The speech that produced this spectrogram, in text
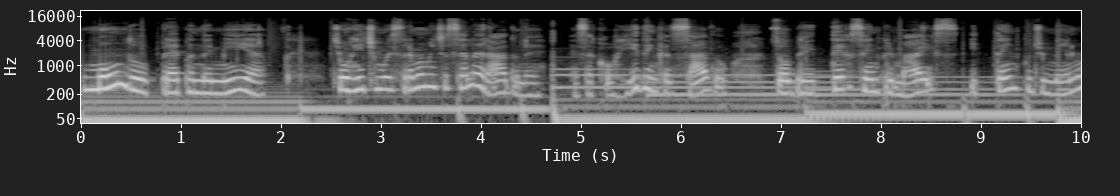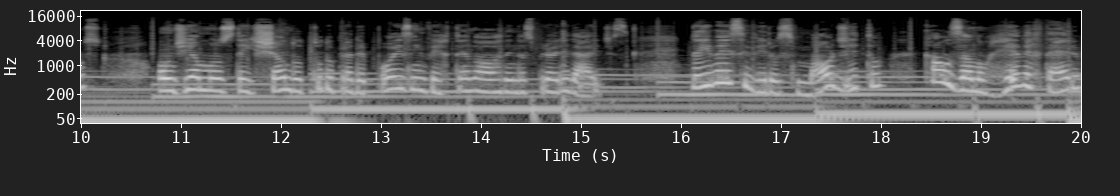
O mundo pré-pandemia tinha um ritmo extremamente acelerado, né? Essa corrida incansável sobre ter sempre mais e tempo de menos, onde íamos deixando tudo para depois e invertendo a ordem das prioridades. Daí veio esse vírus maldito causando um revertério,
